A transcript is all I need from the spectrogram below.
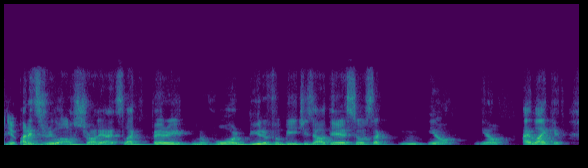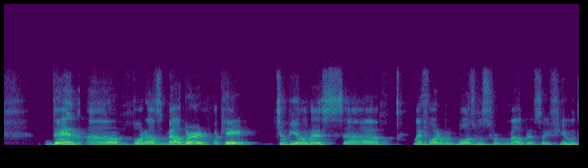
yep. But it's real Australia. It's like very you know, warm, beautiful beaches out there. So it's like, mm, you know, you know, I like it. Then um, what else? Melbourne. Okay. To be honest, uh, my former boss was from Melbourne, so if he would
